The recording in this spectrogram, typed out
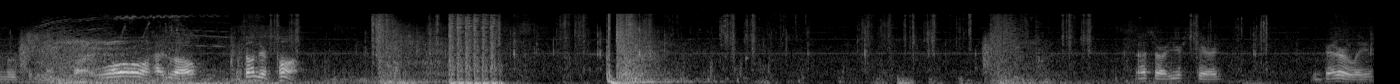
Gotta move to the next spot. Whoa, hello. Thunder pump. That's alright, you're scared. You better leave.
